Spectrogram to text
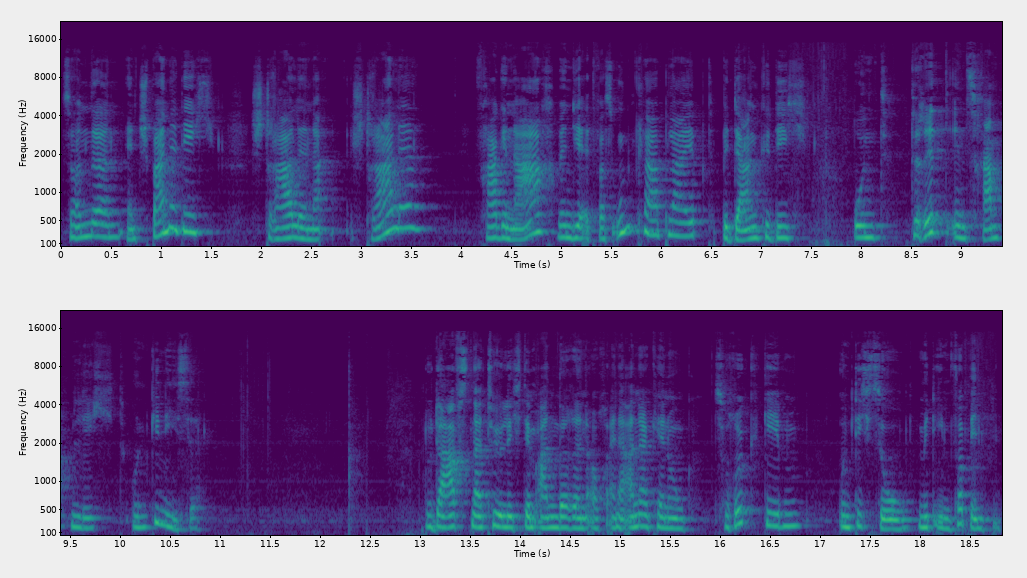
sondern entspanne dich, strahle, strahle, frage nach, wenn dir etwas unklar bleibt, bedanke dich und tritt ins Rampenlicht und genieße. Du darfst natürlich dem anderen auch eine Anerkennung zurückgeben und dich so mit ihm verbinden.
